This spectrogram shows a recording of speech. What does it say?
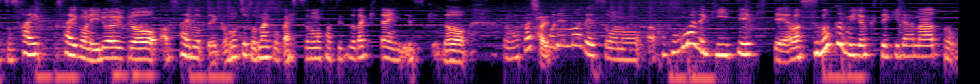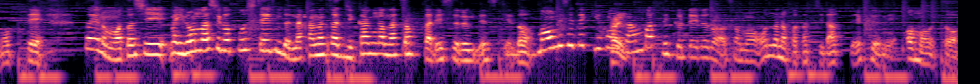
じゃ最最後にいろいろ、最後というか、もうちょっと何個か質問させていただきたいんですけど、私これまでその、はい、ここまで聞いてきて、すごく魅力的だなと思って、というのも私、まあ、いろんな仕事をしているのでなかなか時間がなかったりするんですけど、まあ、お店で基本頑張ってくれるのはその女の子たちだっていうふうに思うと、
